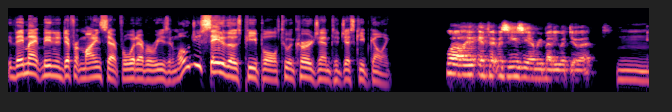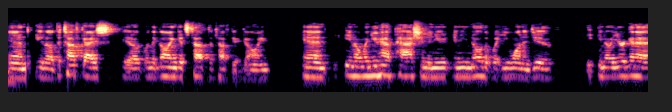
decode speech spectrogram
they might be in a different mindset for whatever reason. What would you say to those people to encourage them to just keep going? Well, if it was easy, everybody would do it. Mm. And you know, the tough guys, you know, when the going gets tough, the tough get going. And you know, when you have passion and you and you know that what you want to do, you know, you're gonna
